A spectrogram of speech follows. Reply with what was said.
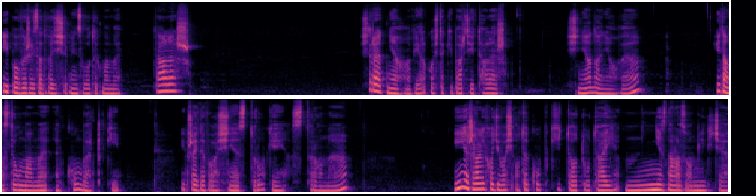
I powyżej za 25 zł mamy talerz. Średnia wielkość, taki bardziej talerz śniadaniowy. I tam z tyłu mamy kubeczki. I przejdę właśnie z drugiej strony. I jeżeli chodzi właśnie o te kubki, to tutaj nie znalazłam nigdzie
